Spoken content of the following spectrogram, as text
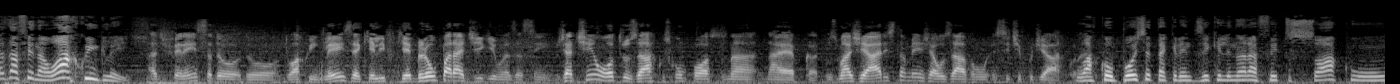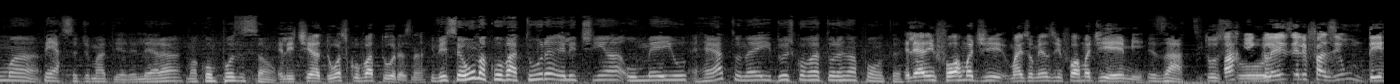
Mas afinal, arco inglês. A diferença do, do, do arco inglês é que ele quebrou paradigmas, assim. Já tinham outros arcos compostos na, na época. Os magiares também já usavam esse tipo de arco. O Né? arco composto, você tá querendo dizer que ele não era feito só com uma peça de madeira, ele era uma composição. Ele tinha duas curvaturas, né? Em vez de ser uma curvatura, ele tinha o meio reto, né, e duas curvaturas na ponta. Ele era em forma de, mais ou menos em forma de M. Exato. Dos- O arco o- inglês ele fazia um D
